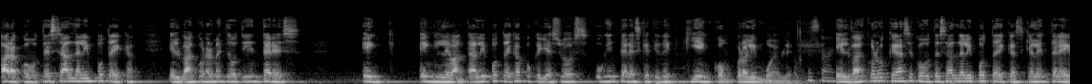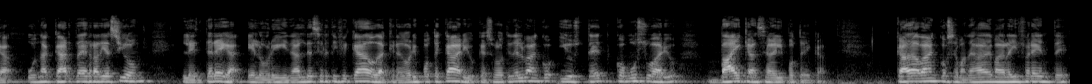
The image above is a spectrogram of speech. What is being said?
Ahora, cuando usted salda la hipoteca, el banco realmente no tiene interés en, levantar la hipoteca porque ya eso es un interés que tiene quien compró el inmueble. El banco lo que hace cuando usted salda la hipoteca es que le entrega una carta de radiación, le entrega el original de certificado de acreedor hipotecario, que eso lo tiene el banco, y usted como usuario va y cancela la hipoteca. Cada banco se maneja de manera diferente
